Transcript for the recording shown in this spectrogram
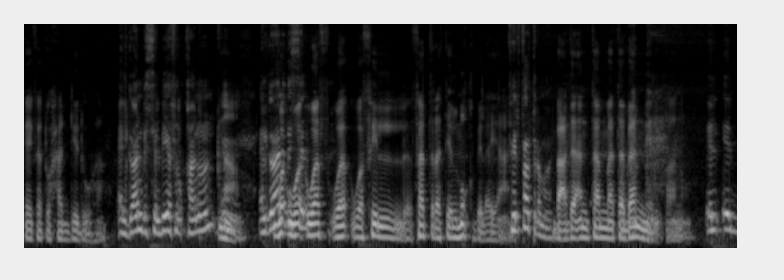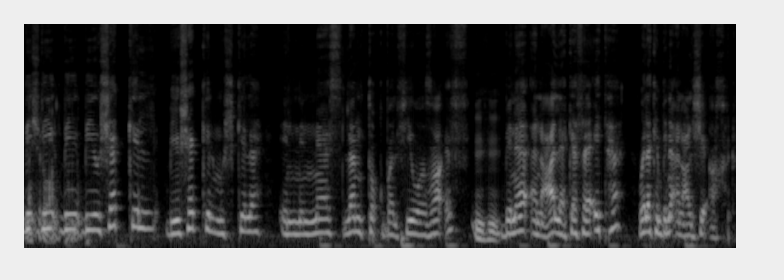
كيف تحددها الجوانب السلبية في القانون؟ نعم. الجوانب و و و وفي الفترة المقبلة يعني. في الفترة ما. بعد أن تم تبني القانون. ال ال بي بي بيشكل بيشكل مشكلة إن الناس لن تقبل في وظائف بناء على كفاءتها ولكن بناء على شيء آخر.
